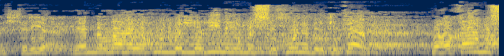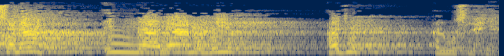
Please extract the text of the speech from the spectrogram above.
للشريعة لأن الله يقول والذين يمسكون بالكتاب وأقاموا الصلاة إنا لا نضيع أجر المصلحين.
